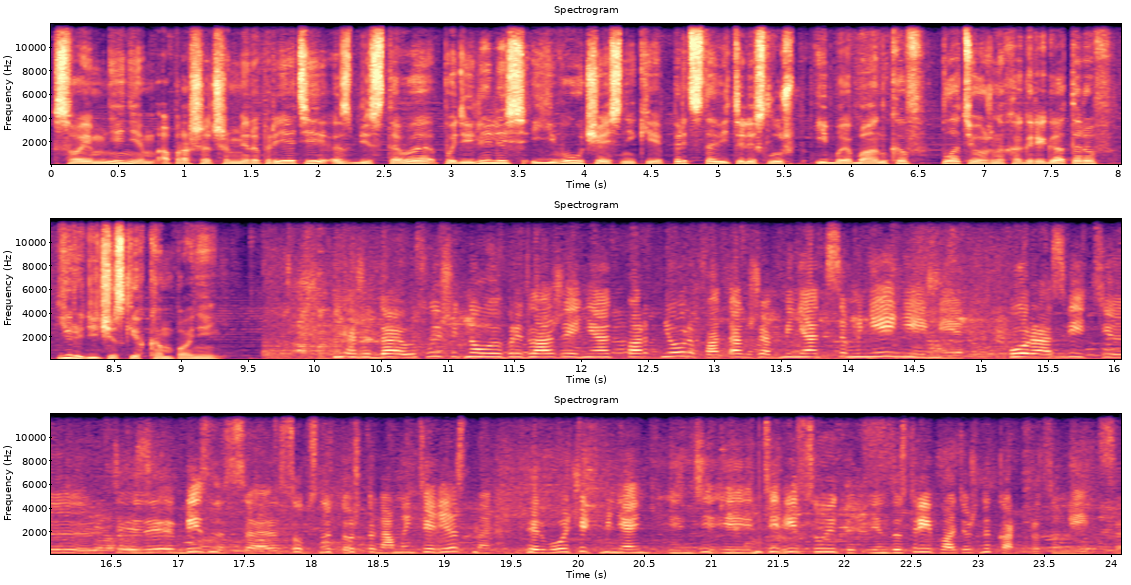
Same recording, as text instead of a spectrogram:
Своим мнением о прошедшем мероприятии с БИС ТВ поделились его участники, представители служб ИБ банков, платежных агрегаторов, юридических компаний. Я ожидаю услышать новые предложения от партнеров, а также обменяться мнениями по развитию э, бизнеса. Собственно, то, что нам интересно. В первую очередь меня интересует индустрия платежных карт, разумеется.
